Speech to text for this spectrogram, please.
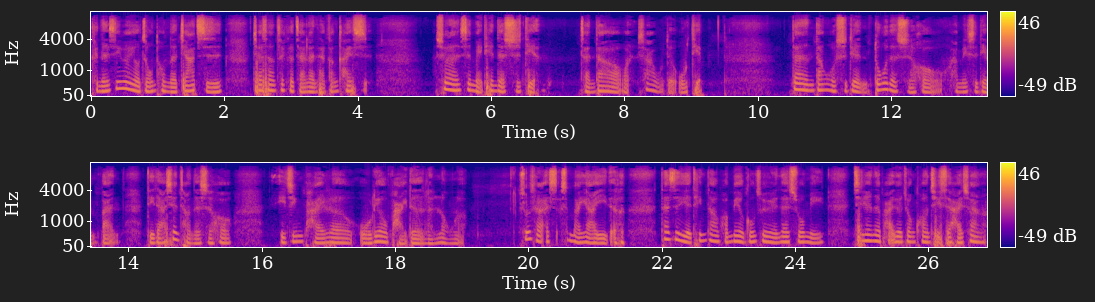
可能是因为有总统的加持，加上这个展览才刚开始，虽然是每天的十点展到晚下午的五点，但当我十点多的时候，还没十点半抵达现场的时候，已经排了五六排的人龙了。说起来是是蛮压抑的，但是也听到旁边有工作人员在说明，今天的排队状况其实还算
